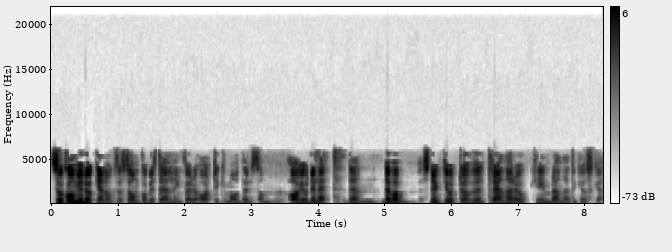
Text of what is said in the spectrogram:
så kom ju luckan också som på beställning för Arctic Model som avgjorde lätt. Den, det var snyggt gjort av tränare och inblandade kuskar.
